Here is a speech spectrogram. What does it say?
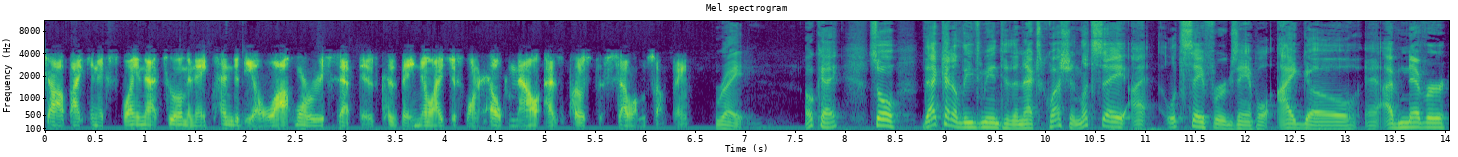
shop, I can explain that to them, and they tend to be a lot more receptive because they know I just want to help them out as opposed to sell them something. Right. Okay. So that kind of leads me into the next question. Let's say I let's say for example, I go I've never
